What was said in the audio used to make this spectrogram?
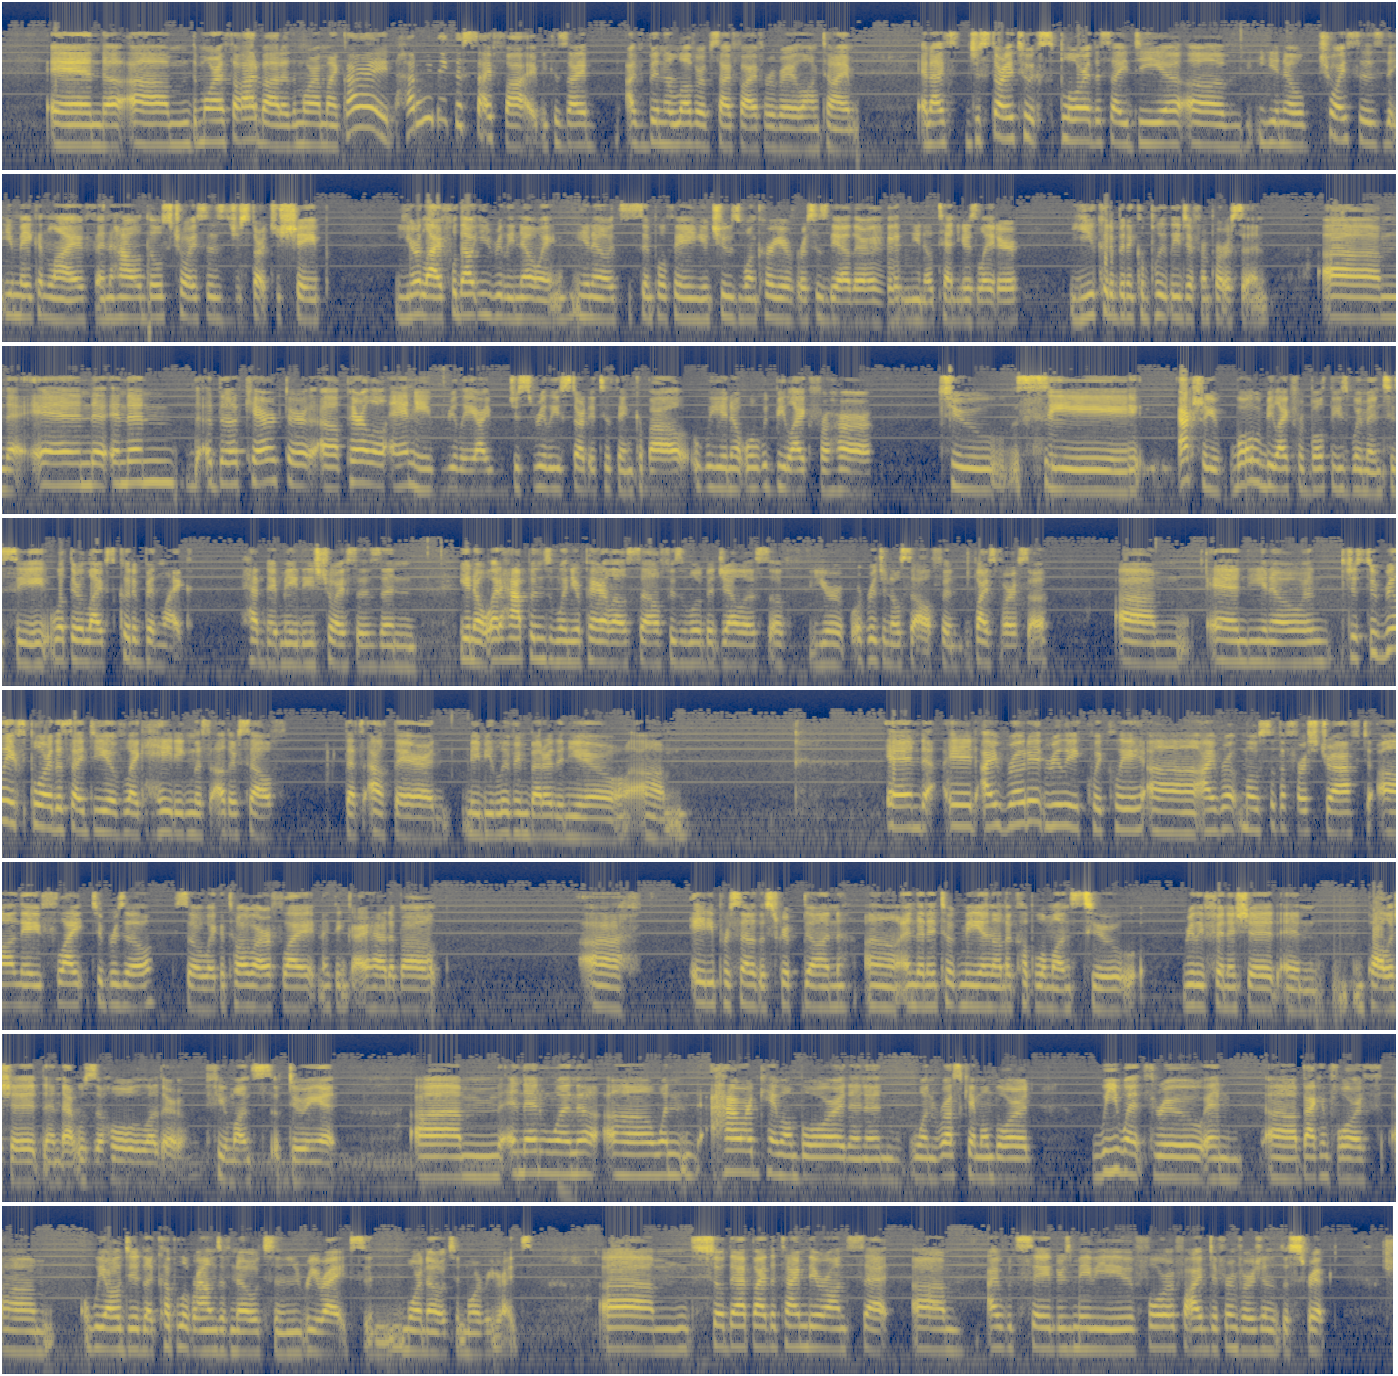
And uh, um, the more I thought about it, the more I'm like, all right, how do we make this sci-fi? Because I I've been a lover of sci-fi for a very long time, and I just started to explore this idea of you know choices that you make in life and how those choices just start to shape your life without you really knowing. You know, it's a simple thing. You choose one career versus the other, and you know, ten years later, you could have been a completely different person. Um, and and then the, the character, uh, parallel Annie, really, I just really started to think about, you know, what would be like for her to see, actually, what would be like for both these women to see what their lives could have been like had they made these choices and you know, what happens when your parallel self is a little bit jealous of your original self and vice versa. Um, and, you know, and just to really explore this idea of like hating this other self that's out there and maybe living better than you. Um, and it, I wrote it really quickly. Uh, I wrote most of the first draft on a flight to Brazil, so like a 12 hour flight, and I think I had about uh, 80% of the script done. Uh, and then it took me another couple of months to really finish it and, and polish it, and that was a whole other few months of doing it. Um, and then when uh, when Howard came on board, and then when Russ came on board, we went through and uh, back and forth. Um, we all did a couple of rounds of notes and rewrites, and more notes and more rewrites. Um, so that by the time they were on set, um, I would say there's maybe four or five different versions of the script.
